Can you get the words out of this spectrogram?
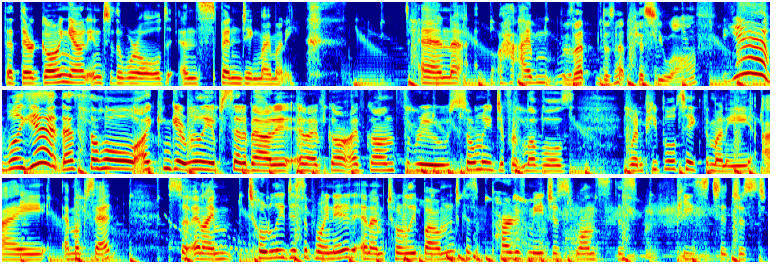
that they're going out into the world and spending my money. and I'm Does that does that piss you off? yeah, well yeah, that's the whole I can get really upset about it and I've gone I've gone through so many different levels. When people take the money, I am upset. So and I'm totally disappointed and I'm totally bummed because part of me just wants this piece to just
